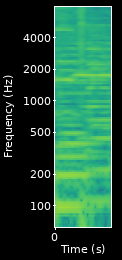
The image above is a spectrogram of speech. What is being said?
you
